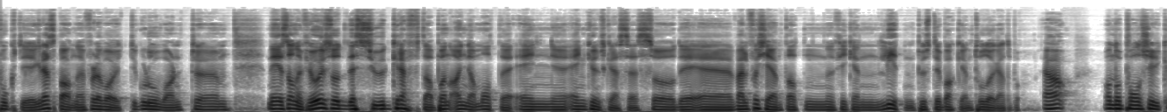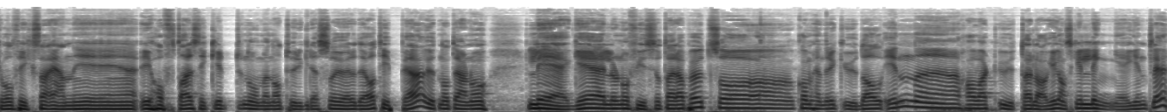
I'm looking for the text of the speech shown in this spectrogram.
fuktig gressbane, for det var jo ikke glovarmt nede i Sandefjord, så det suger krefter på en annen måte enn en kunstgresset. Så det er vel fortjent at han fikk en liten pust i bakken to dager etterpå. Ja, og når Pål Kirkevold fikk seg en i, i hofta, er sikkert noe med naturgress å gjøre det òg, tipper jeg. Uten at jeg er noe lege eller noe fysioterapeut, så kom Henrik Udal inn. Uh, har vært ute av laget ganske lenge, egentlig.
